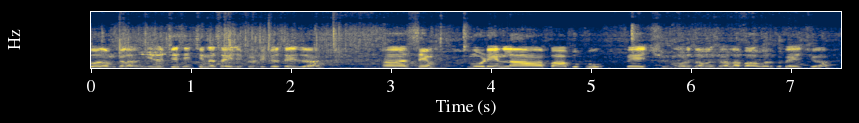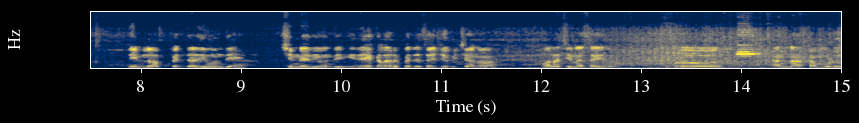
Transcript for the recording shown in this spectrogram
గోధుమ కలర్. ఇది వచ్చేసి చిన్న size twenty two size same మూడేళ్ళ బాబుకు వేయచ్చు మూడు సంవత్సరాల బాబు వరకు వేయచ్చు దీంట్లో పెద్దది ఉంది చిన్నది ఉంది. ఇదే కలర్ పెద్ద సైజు చూపించాను. మళ్ళీ చిన్న సైజు ఇప్పుడు అన్న తమ్ముడు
